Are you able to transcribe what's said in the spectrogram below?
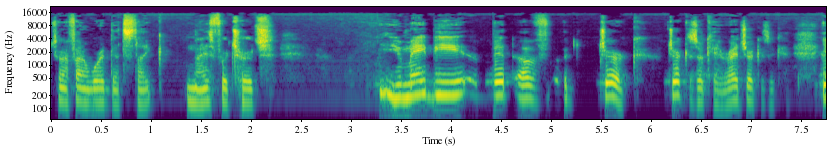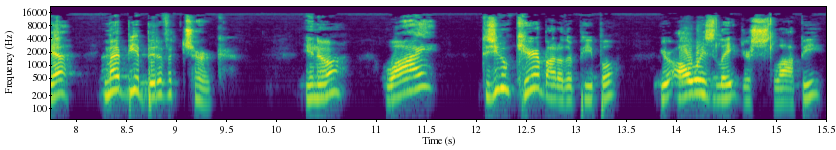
trying to find a word that's like nice for church. You may be a bit of a jerk. Jerk is okay, right? Jerk is okay. Yeah, you might be a bit of a jerk. You know why? Because you don't care about other people. You're always late. You're sloppy.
